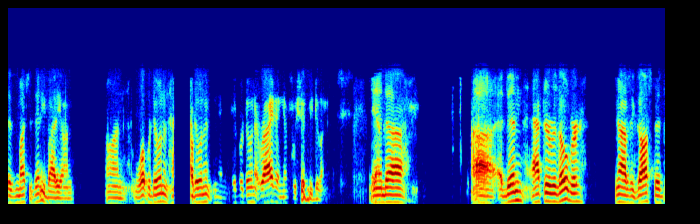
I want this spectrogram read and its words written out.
as much as anybody on on what we're doing and how we're doing it, and if we're doing it right, and if we should be doing it. Yeah. And uh, uh, and then after it was over, you know, I was exhausted,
